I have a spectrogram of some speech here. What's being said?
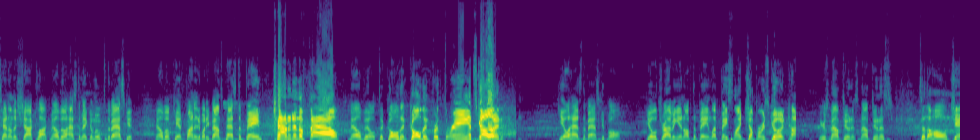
10 on the shot clock. Melville has to make a move to the basket. Melville can't find anybody. Bounce pass to Boehm. Counted in the foul. Melville to Golden. Golden for three. It's good. Gill has the basketball. Gill driving in off the Boehm. Left baseline jumper is good. Here's Maldunas. Maldunas to the hole. Jam.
